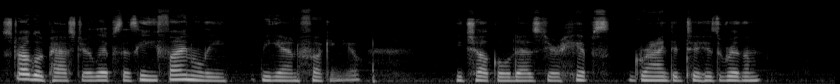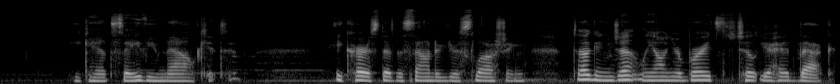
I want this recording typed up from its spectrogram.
struggled past your lips as he finally began fucking you. He chuckled as your hips grinded to his rhythm. He can't save you now, kitten. He cursed at the sound of your sloshing, tugging gently on your braids to tilt your head back.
